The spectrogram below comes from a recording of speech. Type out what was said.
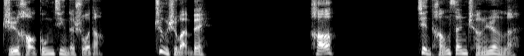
只好恭敬的说道：“正是晚辈。”好，见唐三承认了，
